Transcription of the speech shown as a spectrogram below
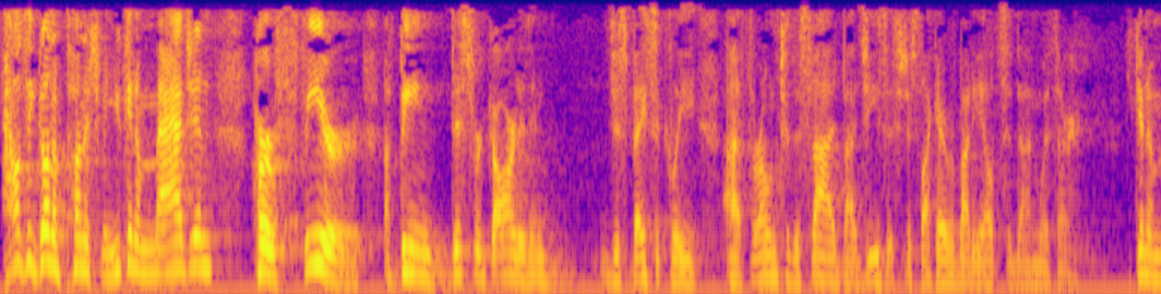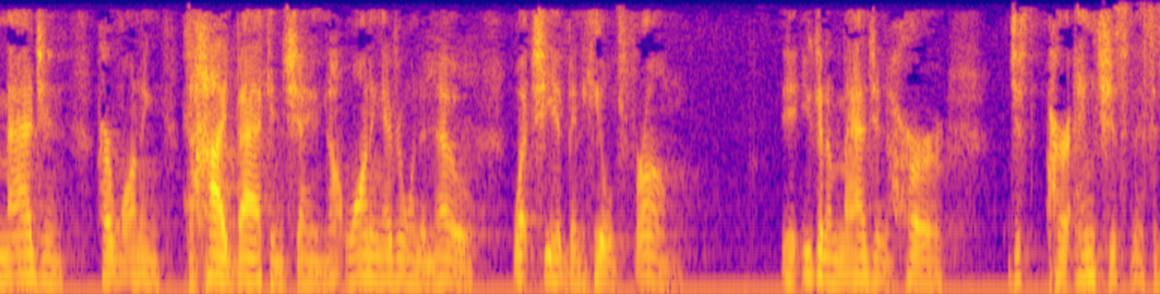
How's he going to punish me? You can imagine her fear of being disregarded and just basically uh, thrown to the side by Jesus, just like everybody else had done with her. You can imagine her wanting to hide back in shame, not wanting everyone to know what she had been healed from. You can imagine her, just her anxiousness as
